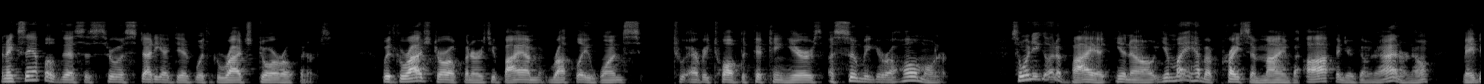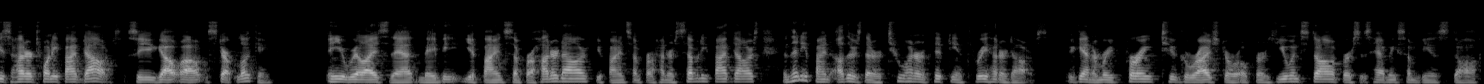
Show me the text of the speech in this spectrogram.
An example of this is through a study I did with garage door openers. With garage door openers, you buy them roughly once to every 12 to 15 years, assuming you're a homeowner. So when you go to buy it, you know, you might have a price in mind, but often you're going, I don't know, maybe it's $125. So you go out and start looking. and you realize that maybe you find some for $100, you find some for $175, and then you find others that are $250 and $300. Again, I'm referring to garage door openers you install versus having somebody install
